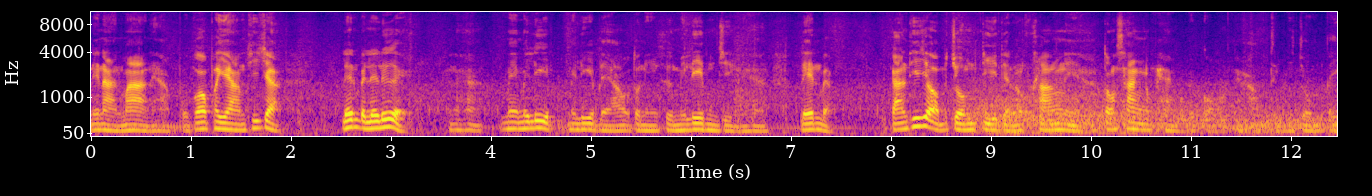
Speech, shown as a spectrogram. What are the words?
ได้นานมากนะครับ ผมก็พยายามที่จะเล่นไปเรื่อยๆนะฮะ ไม่ไม่รีบไม่รีบแล้ว ตัวนี้คือไม่รีบจริงๆนะฮะ เล่นแบบการที่จะออกมาโจมตีแต่ละครั้งเนี่ยต้องสร้างกำแพงไปก่อนนะครับ ถึงจะโจมตี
